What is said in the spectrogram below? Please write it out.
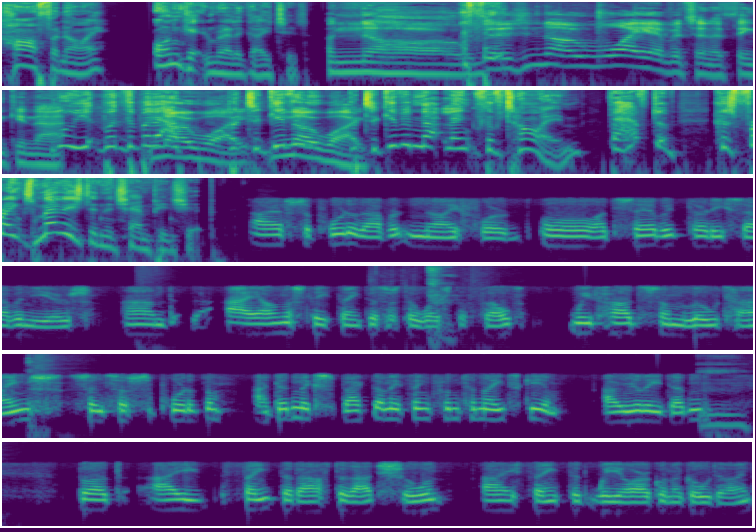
half an eye, on getting relegated. Oh, no, there's no way Everton are thinking that. Well, yeah, but, but no way. But to give no him, way. But to give him that length of time, they have to because Frank's managed in the Championship. I've supported Everton now for, oh, I'd say about 37 years, and I honestly think this is the worst I've felt. We've had some low times since I've supported them. I didn't expect anything from tonight's game. I really didn't. Mm. But I think that after that showing, I think that we are going to go down.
